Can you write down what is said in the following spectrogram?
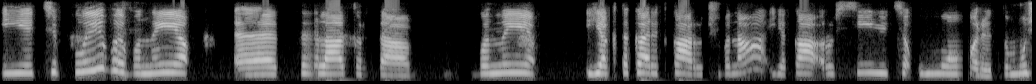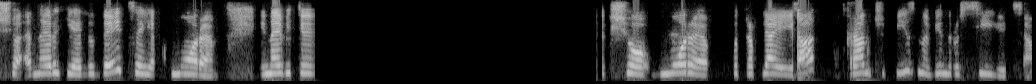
і ці впливи, вони е, телаторта, вони як така рідка речовина, яка розсіюється у морі, тому що енергія людей це як море. І навіть якщо море потрапляє яд, рано чи пізно він розсіюється.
